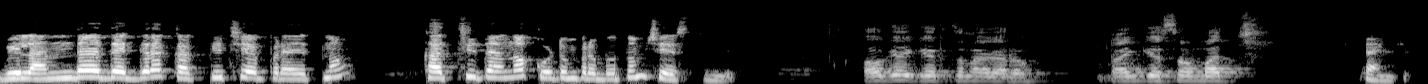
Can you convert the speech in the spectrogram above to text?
వీళ్ళందరి దగ్గర కక్కిచ్చే ప్రయత్నం ఖచ్చితంగా కుటుంబ ప్రభుత్వం చేస్తుంది. ఓకే కీర్తన గారు. Thank you so much thank you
